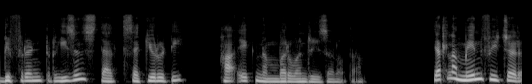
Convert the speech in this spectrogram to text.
डिफरंट रिझन्स त्यात सेक्युरिटी हा एक नंबर वन रिझन होता. यातला मेन फीचर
